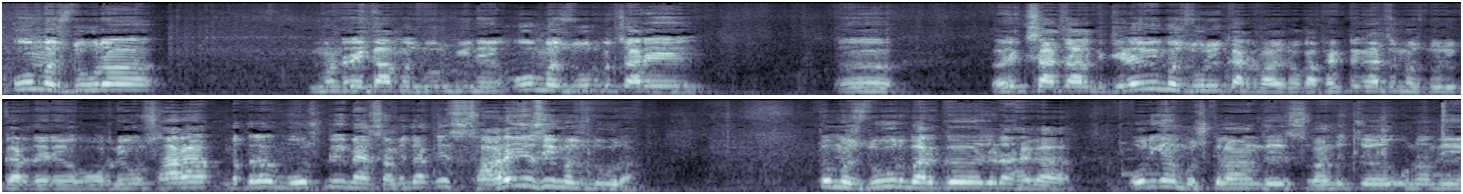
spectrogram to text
ਉਹ ਮਜ਼ਦੂਰ ਮਨਰੇਗਾ ਮਜ਼ਦੂਰ ਵੀ ਨੇ, ਉਹ ਮਜ਼ਦੂਰ ਵਿਚਾਰੇ ਰਿਕਸ਼ਾ ਚਾਲਕ ਜਿਹੜੇ ਵੀ ਮਜ਼ਦੂਰੀ ਕਰਨ ਵਾਲੇ ਲੋਕ ਆ, ਫੈਕਟਰੀਆਂ 'ਚ ਮਜ਼ਦੂਰੀ ਕਰਦੇ ਨੇ, ਹੋਰ ਨੇ, ਉਹ ਸਾਰਾ ਮਤਲਬ ਮੋਸਟਲੀ ਮੈਂ ਸਮਝਦਾ ਕਿ ਸਾਰੇ ਹੀ ਅਸੀਂ ਮਜ਼ਦੂਰ ਆ। ਤੋਂ ਮਜ਼ਦੂਰ ਵਰਗ ਜਿਹੜਾ ਹੈਗਾ, ਉਹਦੀਆਂ ਮੁਸ਼ਕਲਾਂ ਦੇ ਸੰਬੰਧ 'ਚ ਉਹਨਾਂ ਦੇ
